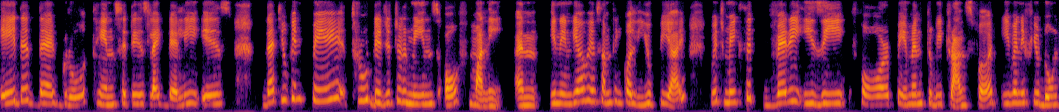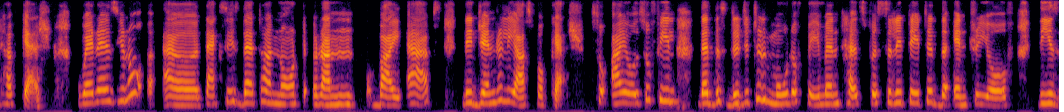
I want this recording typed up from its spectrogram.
aided their growth in cities like Delhi is that you can pay through digital means of money. And in India, we have something called UPI, which makes it very easy for payment to be transferred, even if you don't have cash. Whereas, you know, uh, taxis that are not run by apps, they generally ask for cash. So I also feel that this digital mode of payment has facilitated the entry of these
